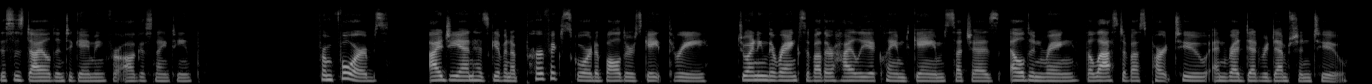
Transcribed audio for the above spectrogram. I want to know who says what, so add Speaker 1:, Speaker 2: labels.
Speaker 1: This is dialed into gaming for August 19th. From Forbes, IGN has given a perfect score to Baldur's Gate 3, joining the ranks of other highly acclaimed games such as Elden Ring, The Last of Us Part 2, and Red Dead Redemption 2.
